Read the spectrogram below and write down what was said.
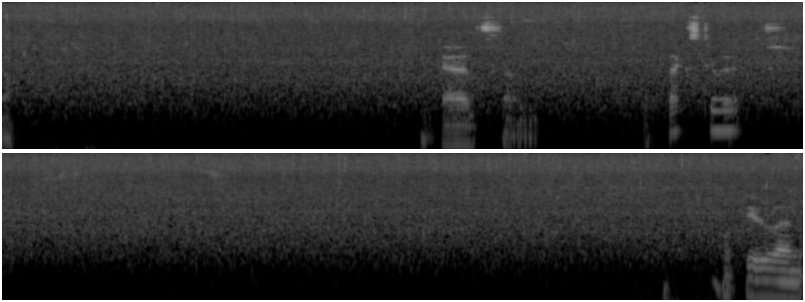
No. add some effects to it. Do an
